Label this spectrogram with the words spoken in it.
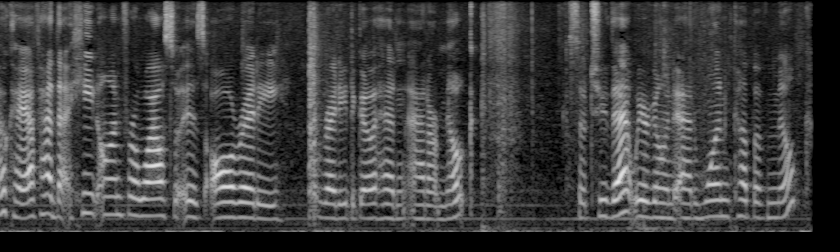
Okay, I've had that heat on for a while, so it is already ready to go ahead and add our milk. So to that, we are going to add one cup of milk.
